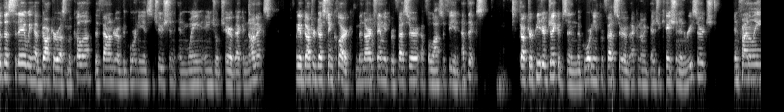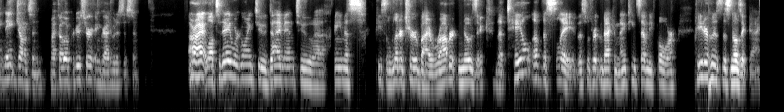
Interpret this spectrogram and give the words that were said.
With us today, we have Dr. Russ McCullough, the founder of the Gwartney Institution and Wayne Angell Chair of Economics. We have Dr. Justin Clark, the Menard Family Professor of Philosophy and Ethics. Dr. Peter Jacobson, the Gwartney Professor of Economic Education and Research. And finally, Nate Johnson, my fellow producer and graduate assistant. All right, well, today we're going to dive into a famous piece of literature by Robert Nozick, The Tale of the Slave. This was written back in 1974. Peter, who's this Nozick guy?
